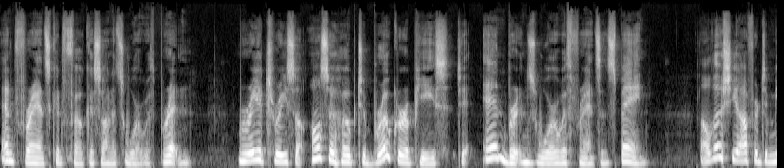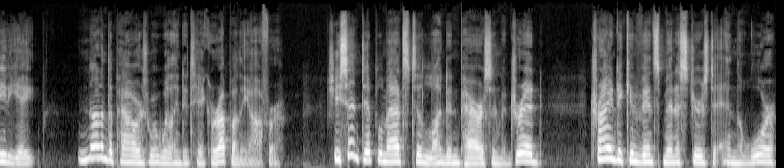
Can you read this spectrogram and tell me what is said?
and France could focus on its war with Britain. Maria Theresa also hoped to broker a peace to end Britain's war with France and Spain. Although she offered to mediate, none of the powers were willing to take her up on the offer. She sent diplomats to London, Paris, and Madrid, trying to convince ministers to end the war,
